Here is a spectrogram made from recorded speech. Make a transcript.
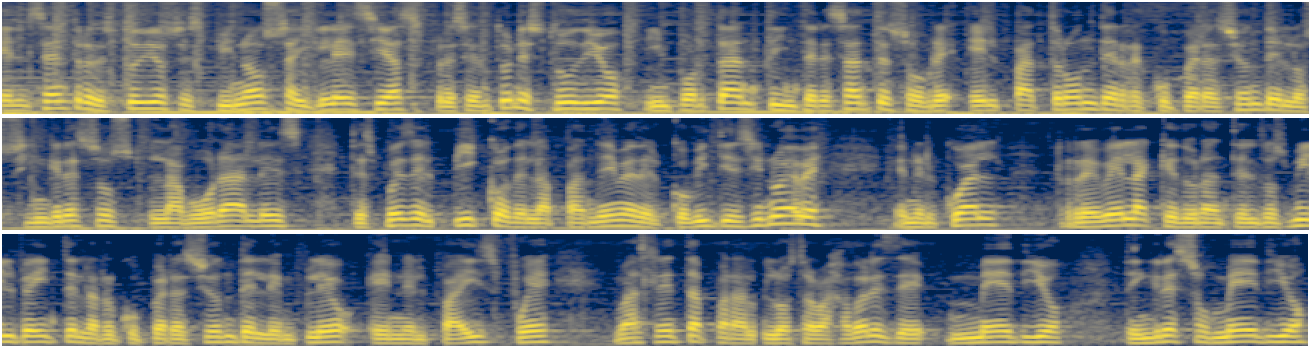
El Centro de Estudios Espinosa Iglesias presentó un estudio importante, interesante sobre el patrón de recuperación de los ingresos laborales después del pico de la pandemia del COVID-19, en el cual revela que durante el 2020 la recuperación del empleo en el país fue más lenta para los trabajadores de medio, de ingreso medio,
